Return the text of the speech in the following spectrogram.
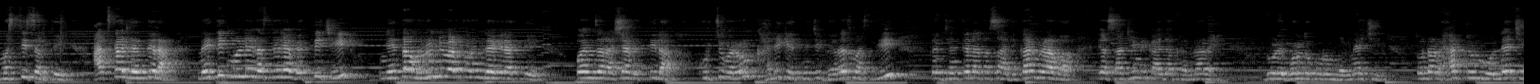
मस्ती चढते. आजकाल जनतेला नैतिक मूल्य नसलेल्या व्यक्तीची नेता म्हणून निवड करून द्यावी लागते. पण जर अशा व्यक्तीला खुर्चीवरून खाली घेतण्याची गरज नसली तर जनतेला तसा अधिकार मिळावा यासाठी मी कायदा करणार आहे. डोळे बंद करून बघण्याची तोंडावर हात ठेवून बोलण्याची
